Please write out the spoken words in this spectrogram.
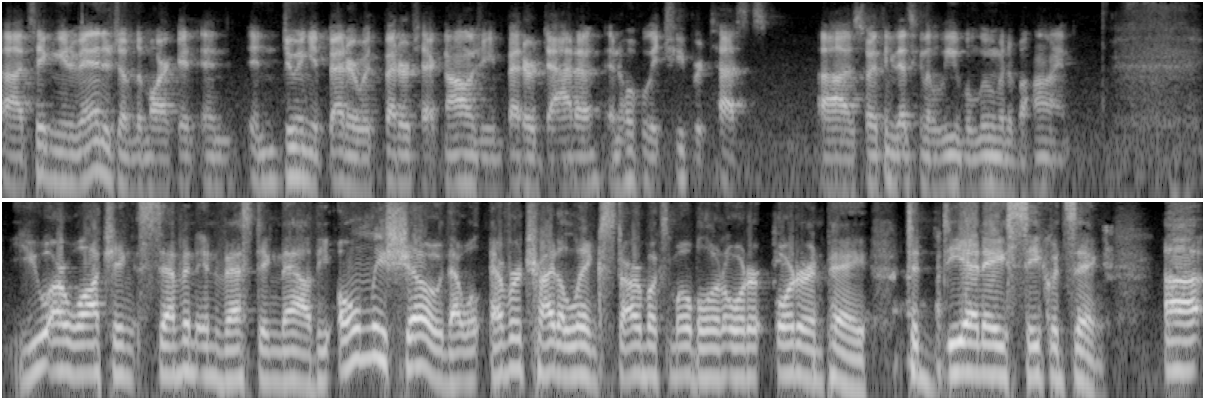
uh, taking advantage of the market and, and doing it better with better technology, better data, and hopefully cheaper tests. Uh, so I think that's going to leave Illumina behind. You are watching Seven Investing now, the only show that will ever try to link Starbucks Mobile and Order Order and Pay to DNA sequencing. Uh,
